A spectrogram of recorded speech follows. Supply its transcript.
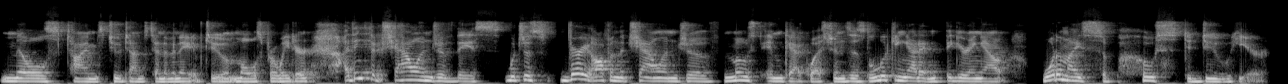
mils times two times 10 to the negative two moles per liter. I think the challenge of this, which is very often the challenge of most MCAT questions, is looking at it and figuring out what am I supposed to do here?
